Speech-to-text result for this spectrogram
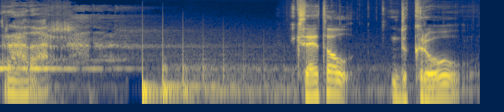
Radar. Ik zei het al, de Crow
